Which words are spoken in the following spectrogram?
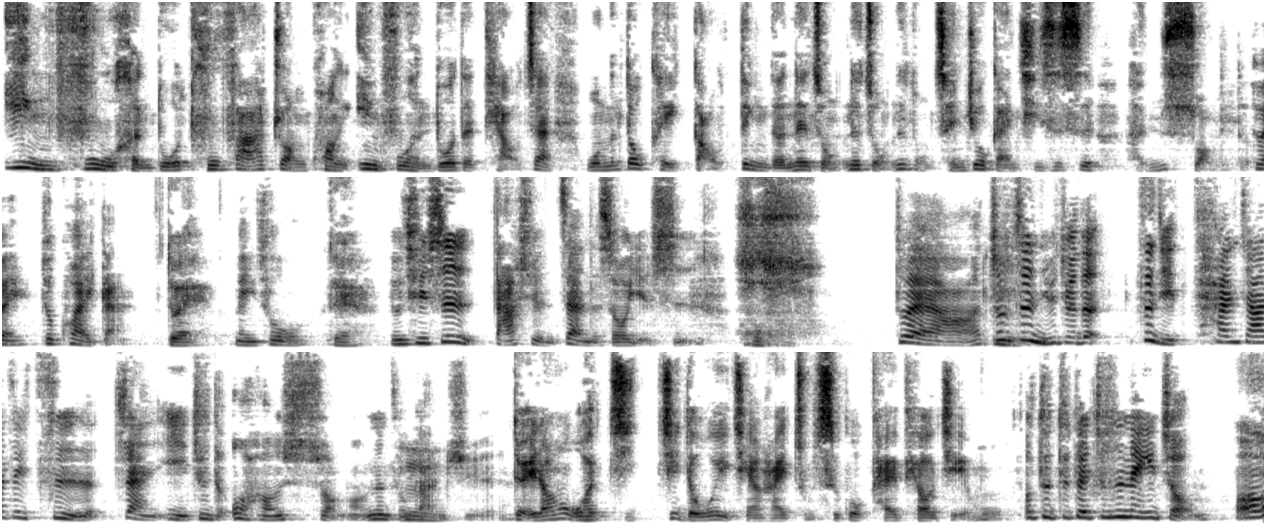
应付很多突发状况，应付很多的挑战，我们都可以搞定的那种、那种、那种成就感，其实是很爽的。对，就快感。对，没错。对，尤其是打选战的时候也是。哦，对啊，就是你就觉得。嗯自己参加这次战役，觉得哇，好爽哦，那种感觉。嗯、对，然后我记记得我以前还主持过开票节目。哦，对对对，就是那一种哦。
